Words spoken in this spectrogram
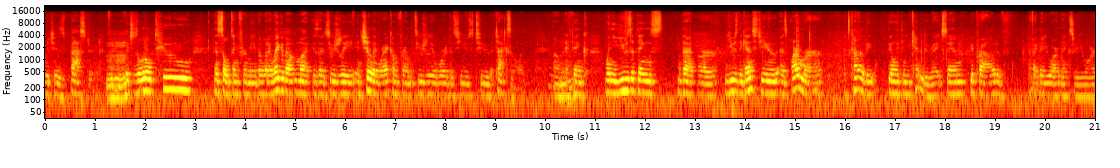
which is bastard, Mhm. which is a little too insulting for me. But what I like about mutt is that it's usually, in Chile, where I come from, it's usually a word that's used to attack someone. Um, and I think when you use the things that are used against you as armor, it's kind of the, the only thing you can do, right? Stand, be proud of the fact that you are mixed or you are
